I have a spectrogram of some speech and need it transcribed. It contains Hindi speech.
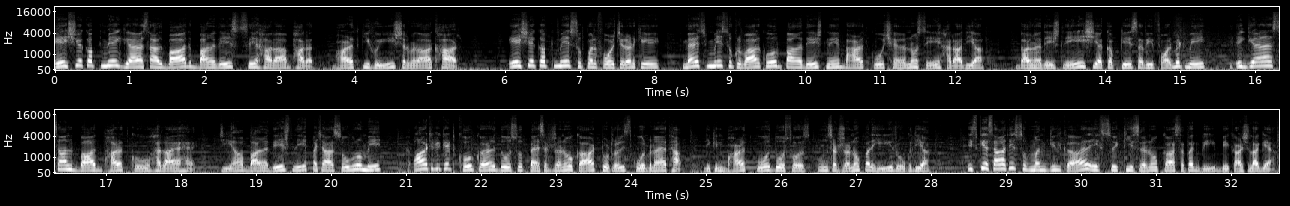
एशिया कप में 11 साल बाद बांग्लादेश से हारा भारत। भारत की हुई शर्मनाक हार। एशिया कप में सुपर फोर चरण के मैच में शुक्रवार को बांग्लादेश ने भारत को छह रनों से हरा दिया। बांग्लादेश ने एशिया कप के सभी फॉर्मेट में 11 साल बाद भारत को हराया है। जी हाँ, बांग्लादेश ने 50 ओवरों में आठ विकेट खोकर दो सौ पैंसठ रनों का टोटल स्कोर बनाया था, लेकिन भारत को दो सौ उनसठ रनों पर ही रोक दिया। इसके साथ ही शुभमन गिल का 121 रनों का शतक भी बेकार चला गया।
